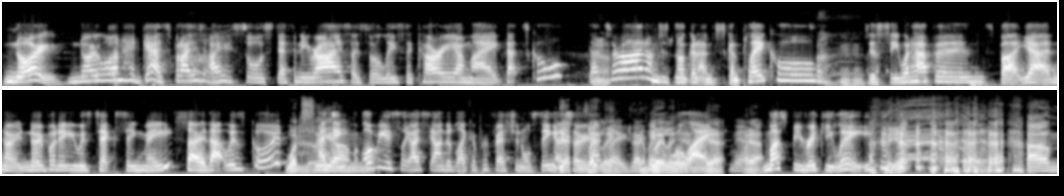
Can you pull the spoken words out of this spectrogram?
No, no one had guessed, but I, I saw Stephanie Rice, I saw Lisa Curry. I'm like, that's cool. That's Yeah. all right. I'm just not gonna. I'm just gonna play it cool. Mm-hmm. Just see what happens. But yeah, no, nobody was texting me, so that was good. What's the I think um, obviously I sounded like a professional singer, yeah, so Exactly, exactly. completely. People were like, yeah, Yeah. yeah. must be Ricki-Lee. um,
